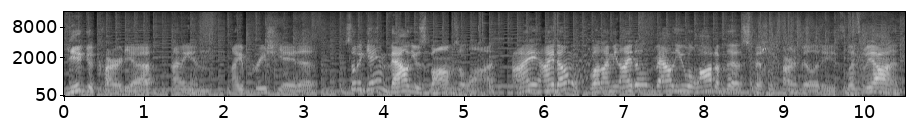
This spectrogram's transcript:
Gigacardia. I mean, I appreciate it. So the game values bombs a lot. I, I don't. Well, I mean, I don't value a lot of the special card abilities, let's be honest.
